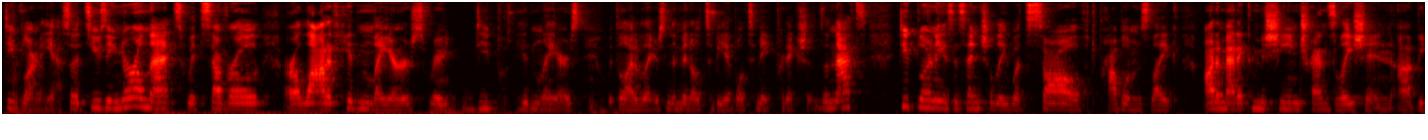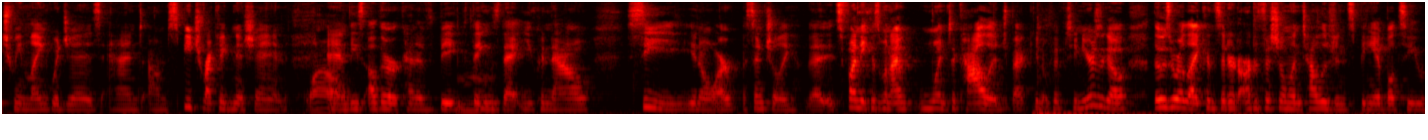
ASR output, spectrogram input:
deep learning. Yeah, so it's using neural nets with several or a lot of hidden layers, very deep hidden layers with a lot of layers in the middle to be able to make predictions. And that's deep learning is essentially what solved problems like automatic machine translation uh, between languages and um, speech recognition Wow. and these other kind of big things that you can now see you know are essentially it's funny because when i went to college back you know 15 years ago those were like considered artificial intelligence being able to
